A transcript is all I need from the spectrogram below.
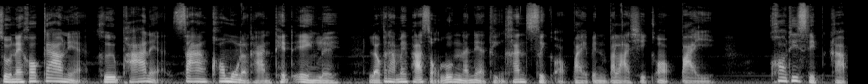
ส่วนในข้อ 9 เนี่ยคือพระเนี่ยสร้างข้อมูลหลักฐานเท็จเองเลย แล้วก็ทำให้พระสองรุ่นนั้นเนี่ยถึงขั้นศึกออกไปเป็นปราชิกออกไป ข้อที่ 10 ครับ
